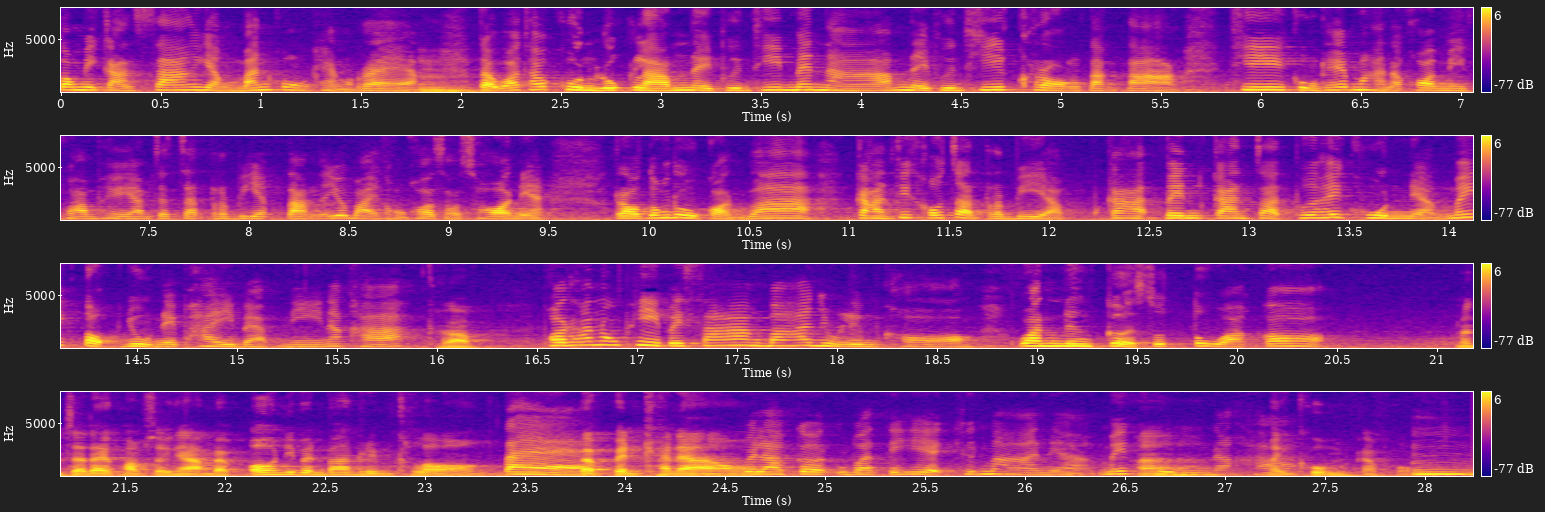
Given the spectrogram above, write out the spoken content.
ต้องมีการสร้างอย่างมั่นคงแข็งแรงอืมแต่ว่าถ้าคุณลุกล้ำในพื้นที่แม่น้ำในพื้นที่คลองต่างๆ ที่กรุงเทพมหานครมีความพยายามจะจัดระเบียบตามนโยบายของคอสชเนี่ยเราต้องดูก่อนว่าการที่เขาจัดระเบียบการเป็นการจัดเพื่อให้คุณเนี่ยไม่ตกอยู่ในภัยแบบนี้นะคะ ครับ เพราะถ้าน้องพีไปสร้างบ้านอยู่ริมคลอง วันหนึ่งเกิดสุดตัวก็มันจะได้ความสวยงามแบบโอ้นี่เป็นบ้านริมคลอง แต่แบบเป็นแคนาวเวลาเกิดอุบัติเหตุขึ้นมาเนี่ยไม่คุ้มนะคะ ไม่คุ้มครับผมอืม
